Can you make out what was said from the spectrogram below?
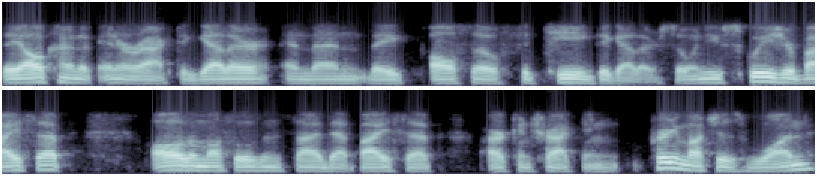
they all kind of interact together and then they also fatigue together. So when you squeeze your bicep, all the muscles inside that bicep are contracting pretty much as one.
